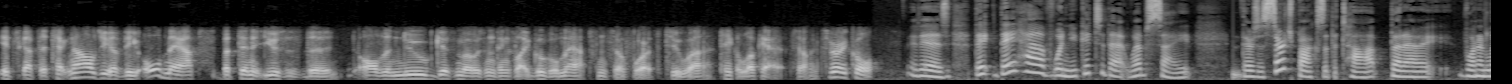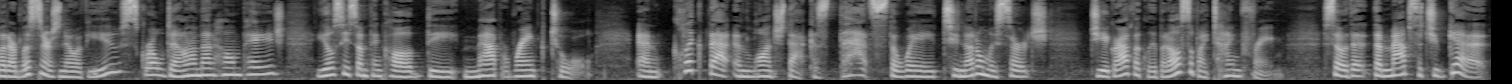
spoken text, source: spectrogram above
it's got the technology of the old maps, but then it uses the all the new gizmos and things like Google Maps and so forth to uh, take a look at it. So it's very cool. It is. They they have when you get to that website, there's a search box at the top, but I want to let our listeners know if you scroll down on that homepage, you'll see something called the Map Rank tool. And click that and launch that because that's the way to not only search geographically but also by time frame so that the maps that you get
